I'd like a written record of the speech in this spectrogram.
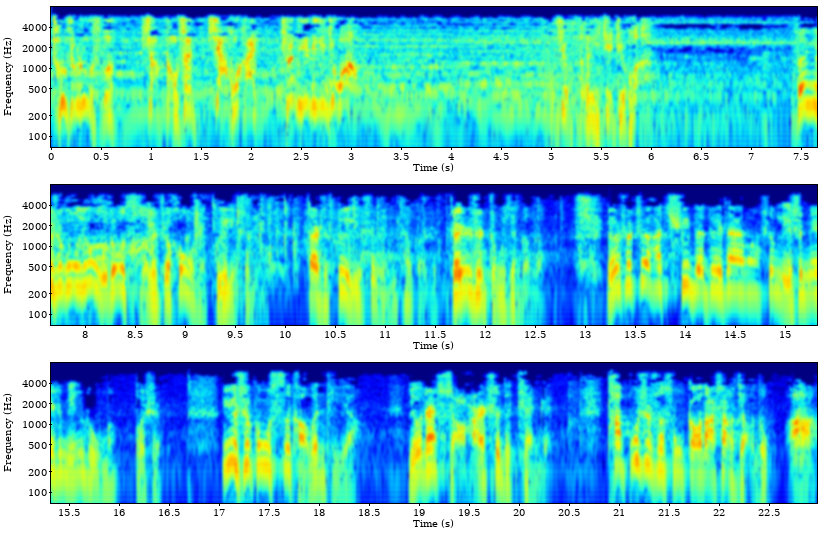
出生入死，上刀山下火海，全凭你一句话。就等你这句话。所以尉迟恭刘武周死了之后呢，归李世民，但是对李世民他可是真是忠心耿耿。有人说这还区别对待吗？是李世民是明主吗？不是，尉迟恭思考问题呀，有点小孩似的天真。他不是说从高大上角度啊，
